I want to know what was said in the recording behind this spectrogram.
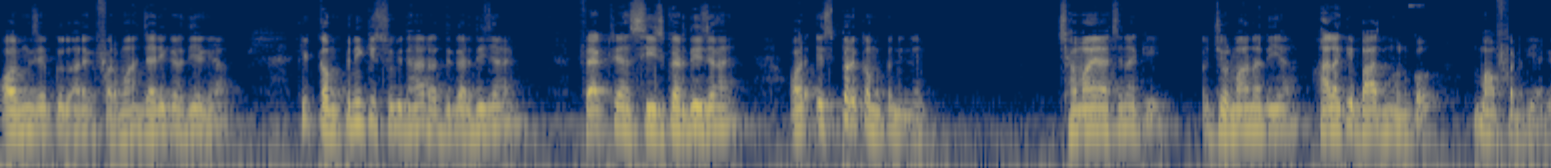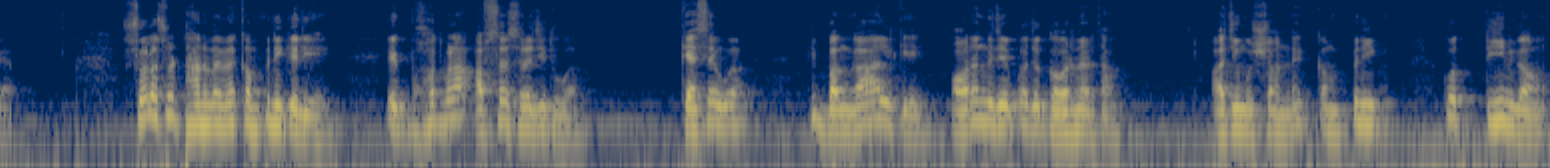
औरंगज़ेब के द्वारा एक फरमान जारी कर दिया गया कि कंपनी की सुविधाएँ रद्द कर दी जाएँ, फैक्ट्रियाँ सीज कर दी जाएँ, और इस पर कंपनी ने क्षमा याचना की, जुर्माना दिया। हालाँकि बाद में उनको माफ़ कर दिया गया। सोलह में कंपनी के लिए एक बहुत बड़ा अवसर सृजित हुआ। कैसे हुआ कि बंगाल के औरंगज़ेब का जो गवर्नर था, अजीम उशान ने कंपनी को तीन गाँव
